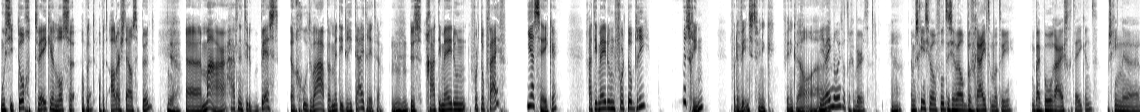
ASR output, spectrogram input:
moest hij toch twee keer lossen op het, op het allerstijlste punt. Ja. Maar hij heeft natuurlijk best een goed wapen met die drie tijdritten. Mhm. Dus gaat hij meedoen voor top 5? Jazeker. Gaat hij meedoen voor top 3? Misschien. Voor de winst vind ik, vind ik wel. eh, Je weet nooit wat er gebeurt. Ja. En misschien is hij wel, voelt hij zich wel bevrijd omdat hij bij Bora heeft getekend. Misschien eh,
